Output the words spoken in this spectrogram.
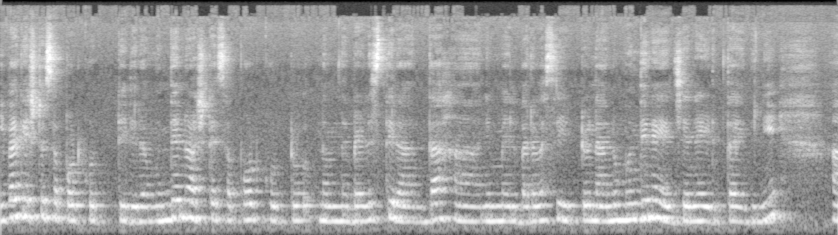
ಇವಾಗ ಎಷ್ಟು ಸಪೋರ್ಟ್ ಕೊಟ್ಟಿದ್ದೀರಾ? ಮುಂದೆನೂ ಅಷ್ಟೇ ಸಪೋರ್ಟ್ ಕೊಟ್ಟು ನಮ್ಮನ್ನ ಬೆಳೆಸ್ತೀರಾ ಅಂತ ನಿಮ್ಮ ಮೇಲೆ ಭರವಸೆ ಇಟ್ಟು ನಾನು ಮುಂದಿನ ಹೆಜ್ಜೆನೇ ಇಡ್ತಾ ಇದ್ದೀನಿ. ಆ,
